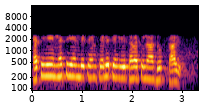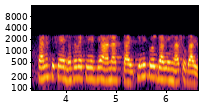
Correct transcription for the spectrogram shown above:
ඇතිවෙන් නැතිවෙන් දෙකෙන් පෙළපෙළී පැවතුනා දුක්ඛයි. සමිතිකේ නොපෙවතේ ඥානත්තයි පිළිකුල් බවින් අසුභයි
